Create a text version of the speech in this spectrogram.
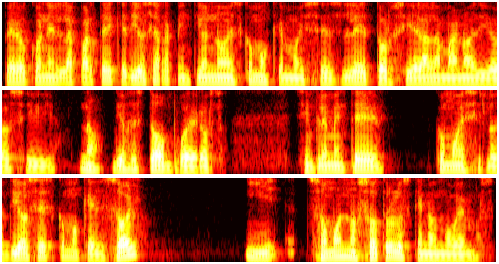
Pero con la parte de que Dios se arrepintió, no es como que Moisés le torciera la mano a Dios y no, Dios es todopoderoso. Simplemente, ¿cómo decirlo? Dios es como que el sol y somos nosotros los que nos movemos.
